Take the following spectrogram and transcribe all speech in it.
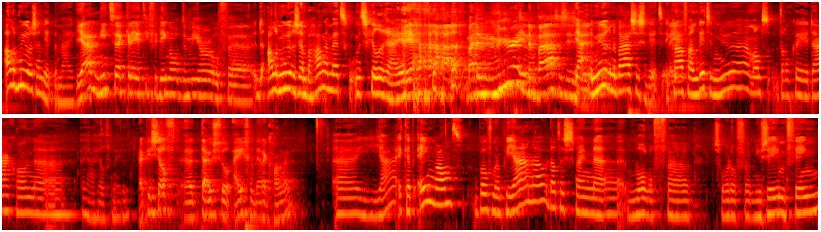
Alle muren zijn wit bij mij. Ja, niet uh, creatieve dingen op de muur? Of, uh... de, alle muren zijn behangen met, met schilderijen. ja, maar de muur in de basis is ja, wit? Ja, de muur in de basis is wit. Ik hou van witte muren, want dan kun je daar gewoon uh, ja, heel veel mee doen. Heb je zelf thuis veel eigen werk hangen? ja, ik heb één wand boven mijn piano. Dat is mijn wall of soort of museum thing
